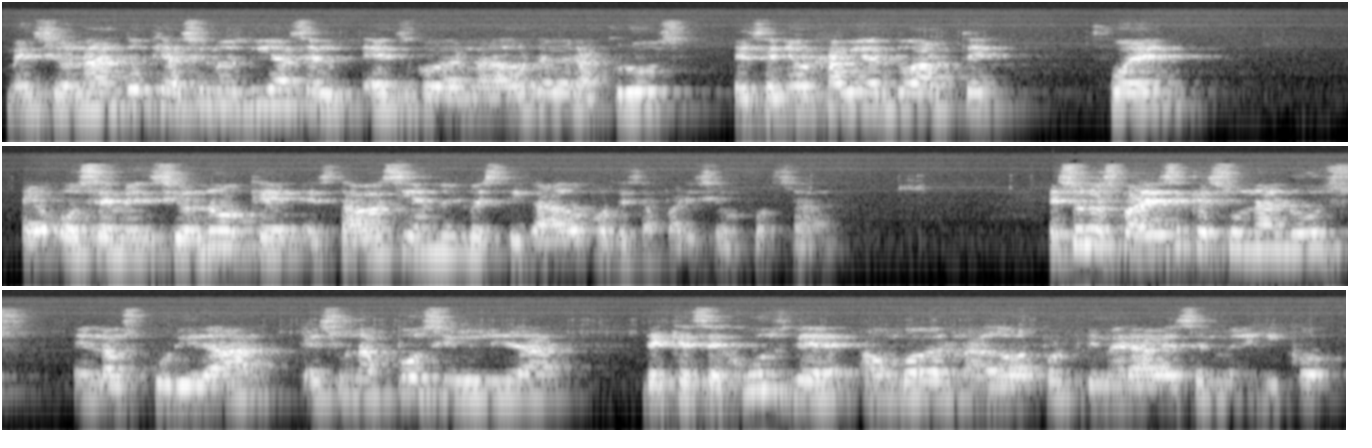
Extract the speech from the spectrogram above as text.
mencionando que hace unos días el exgobernador de Veracruz, el señor Javier Duarte, fue eh, o se mencionó que estaba siendo investigado por desaparición forzada. Eso nos parece que es una luz en la oscuridad, es una posibilidad de que se juzgue a un gobernador por primera vez en México,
